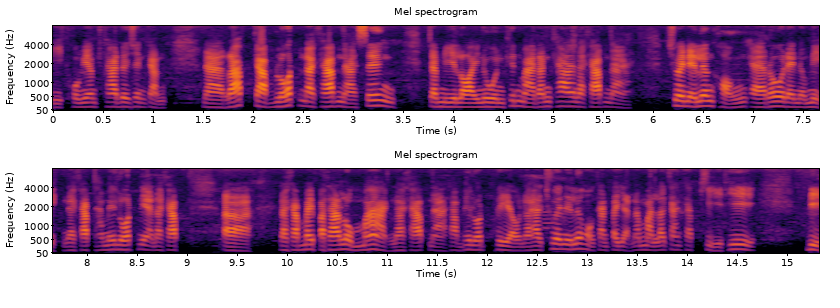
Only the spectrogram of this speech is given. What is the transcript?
มีโครเมียมคาดด้วยเช่นกันนะรับกับรถนะครับนะซึ่งจะมีรอยนูนขึ้นมาด้านข้างนะครับนะ ช่วยในเรื่องของ aerodynamic นะครับทำให้รถเนี่ยนะครับนะครับไม่ปะทะลมมากนะครับนะทำให้รถเพรียวนะฮะช่วยในเรื่องของการประหยัดน้ำมันและการขับขี่ที่ดี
